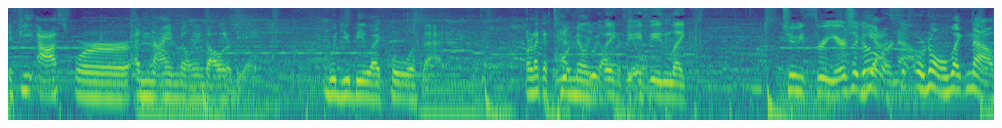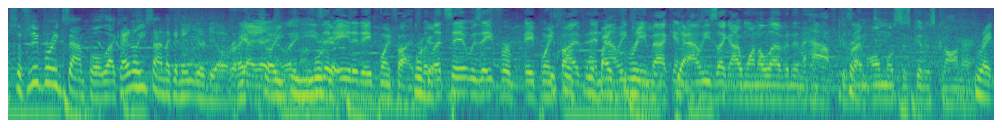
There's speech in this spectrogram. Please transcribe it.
if he asked for a nine million dollar deal, would you be like cool with that, or like a ten million dollar like deal? if in like two, three years ago yeah, or so- now. or no, like now. So, say for example, like I know he signed like an eight year deal, right? Yeah, yeah, so yeah. he- Like, he's at good. eight at eight point five. We're But good. let's say it was eight for eight point five, and now he came back, and Yeah. now he's like, I want 11 and a half because I'm almost as good as Connor. Right.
